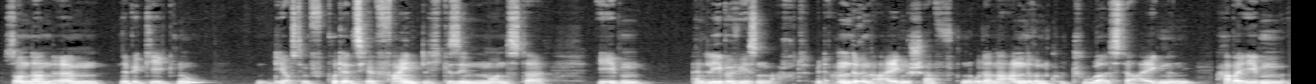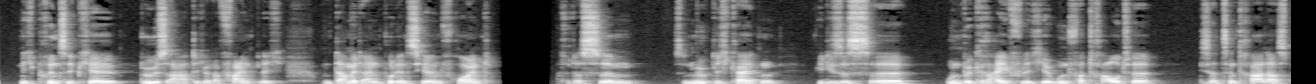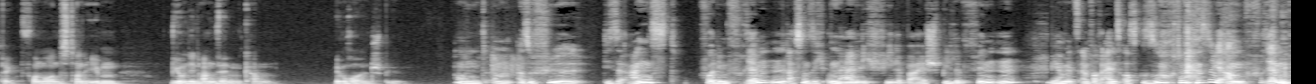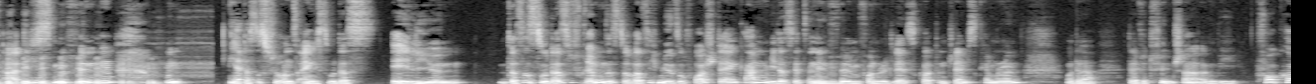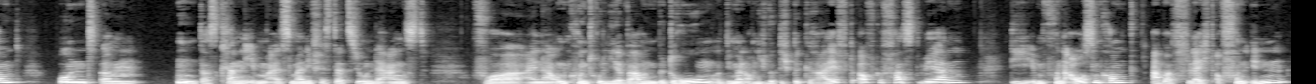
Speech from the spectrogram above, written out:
sondern ähm, eine Begegnung, die aus dem potenziell feindlich gesinnten Monster eben ein Lebewesen macht, mit anderen Eigenschaften oder einer anderen Kultur als der eigenen, aber eben nicht prinzipiell bösartig oder feindlich und damit einen potenziellen Freund. Also das ähm, sind Möglichkeiten, wie dieses äh, unbegreifliche, unvertraute, dieser zentrale Aspekt von Monstern eben, wie man den anwenden kann im Rollenspiel. Und ähm, also für diese Angst vor dem Fremden lassen sich unheimlich viele Beispiele finden. Wir haben jetzt einfach eins ausgesucht, was wir am fremdartigsten finden. Und ja, das ist für uns eigentlich so das Alien. Das ist so das Fremdeste, was ich mir so vorstellen kann, wie das jetzt in mhm. den Filmen von Ridley Scott und James Cameron oder David Fincher irgendwie vorkommt. Und ähm, das kann eben als Manifestation der Angst vor einer unkontrollierbaren Bedrohung, die man auch nicht wirklich begreift, aufgefasst werden die eben von außen kommt, aber vielleicht auch von innen.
